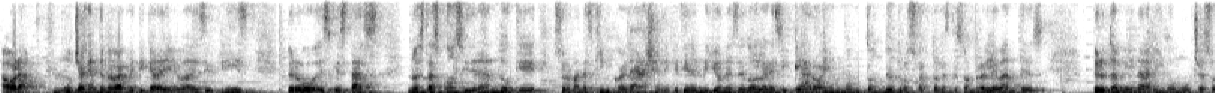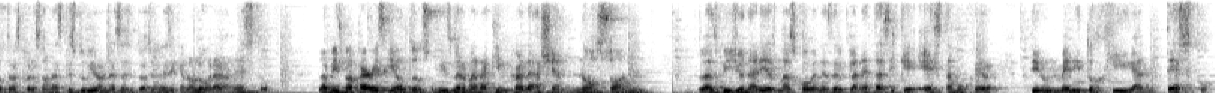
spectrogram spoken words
Ahora, mucha gente me va a criticar ahí me va a decir, Chris, pero es que estás, no estás considerando que su hermana es Kim Kardashian y que tienen millones de dólares. Y claro, hay un montón de otros factores que son relevantes, pero también ha habido muchas otras personas que estuvieron en esas situaciones y que no lograron esto. La misma Paris Hilton, su misma hermana Kim Kardashian, no son las billonarias más jóvenes del planeta. Así que esta mujer tiene un mérito gigantesco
